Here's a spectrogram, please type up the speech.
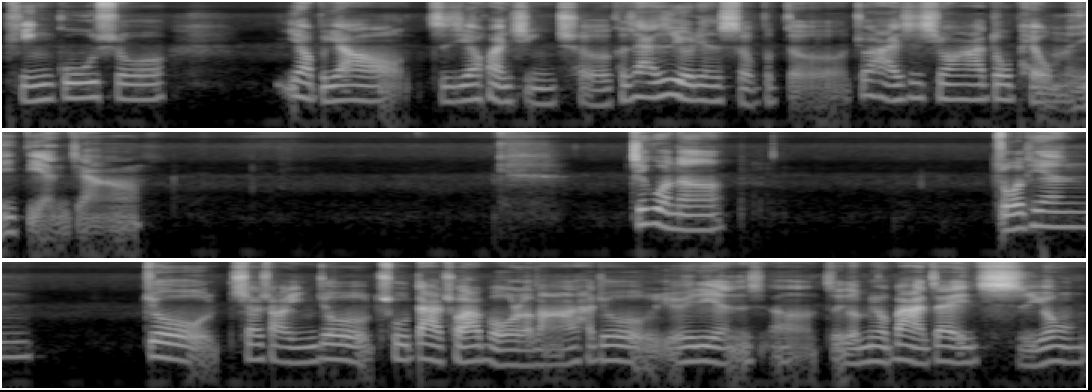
评估说要不要直接换新车，可是还是有点舍不得，就还是希望他多陪我们一点这样。结果呢，昨天。就小小莹就出大 trouble 了嘛，他就有一点呃，这个没有办法再使用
